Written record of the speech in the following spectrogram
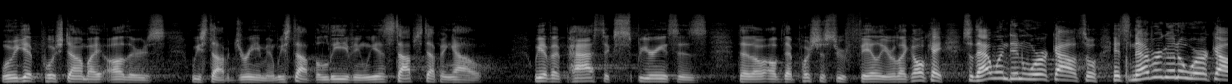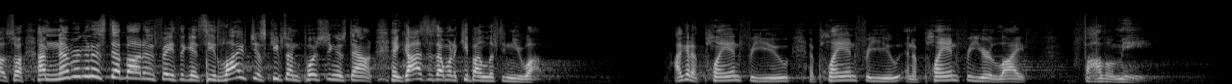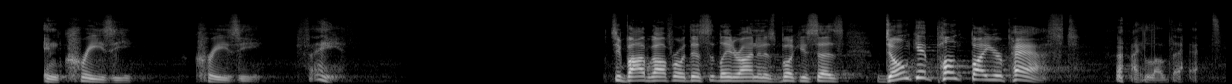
When we get pushed down by others, we stop dreaming. We stop believing. We stop stepping out. We have past experiences that, uh, that push us through failure. Like, okay, so that one didn't work out, so it's never going to work out. So I'm never going to step out in faith again. See, life just keeps on pushing us down. And God says, I want to keep on lifting you up. I got a plan for you, a plan for you, and a plan for your life. Follow me in crazy, crazy faith. See, Bob Goff wrote this later on in his book. He says, Don't get punked by your past. I love that.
